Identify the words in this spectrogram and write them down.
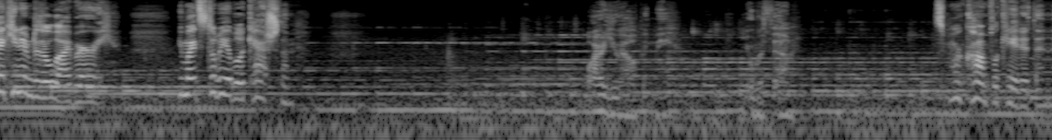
Taking him to the library. You might still be able to catch them. Why are you helping me? You're with them. It's more complicated than.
